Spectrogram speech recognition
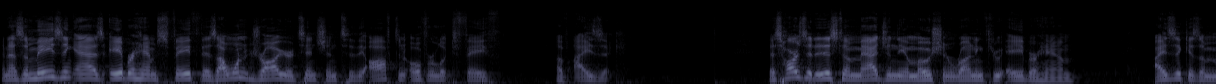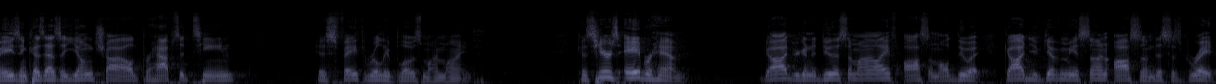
And as amazing as Abraham's faith is, I want to draw your attention to the often overlooked faith of Isaac. As hard as it is to imagine the emotion running through Abraham, Isaac is amazing because as a young child, perhaps a teen, his faith really blows my mind. Because here's Abraham. God, you're going to do this in my life? Awesome, I'll do it. God, you've given me a son? Awesome, this is great.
